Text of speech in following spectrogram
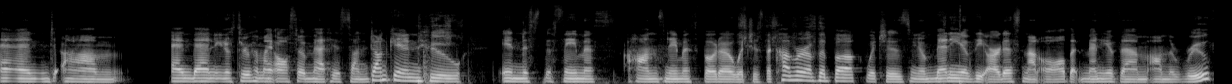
and um, and then you know through him I also met his son Duncan, who in this the famous Hans Namuth photo, which is the cover of the book, which is you know many of the artists, not all, but many of them on the roof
